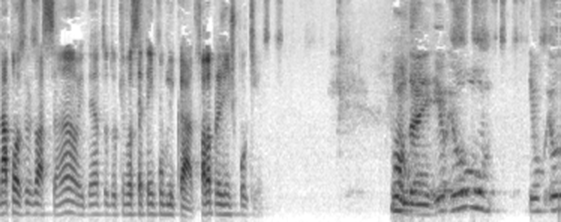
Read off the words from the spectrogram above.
na pós-graduação e dentro do que você tem publicado? Fala para a gente um pouquinho. Bom, Dani, eu, eu, eu, eu,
